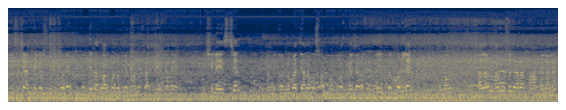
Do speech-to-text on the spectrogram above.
খ্রিস্টান থেকে শুরু করে প্রতিটা ধর্মাবলম্বী মানুষ আজকে এখানে মিছিলে এসছেন। আমি ধন্যবাদ জানাব সর্বধর্মে যারা প্রতিনিধিত্ব করলেন এবং সাধারণ মানুষও যারা পা মেলালেন,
